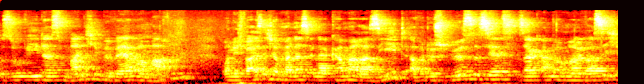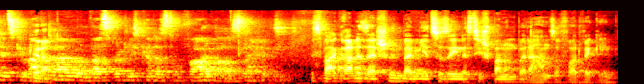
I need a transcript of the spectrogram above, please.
so wie das manche Bewerber machen. Und ich weiß nicht, ob man das in der Kamera sieht, aber du spürst es jetzt. Sag einfach mal, was ich jetzt gemacht genau. habe und was wirklich katastrophal war. Es war gerade sehr schön bei mir zu sehen, dass die Spannung bei der Hand sofort wegging.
